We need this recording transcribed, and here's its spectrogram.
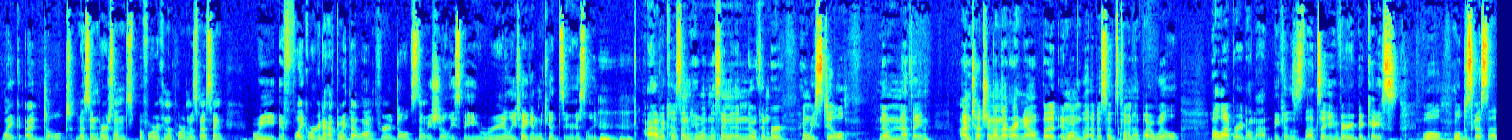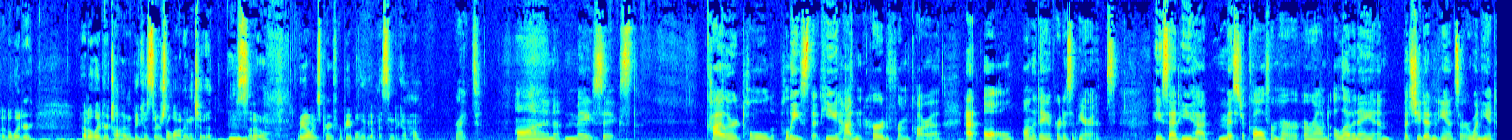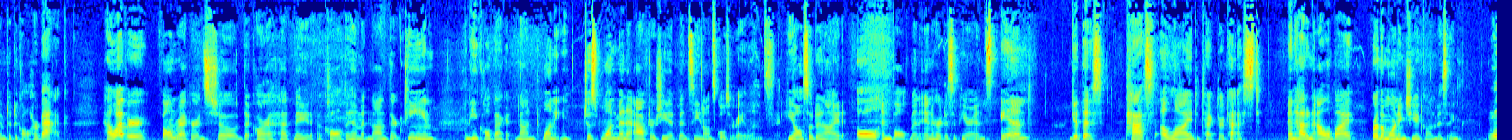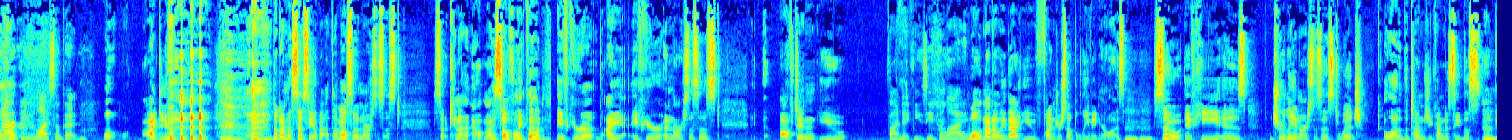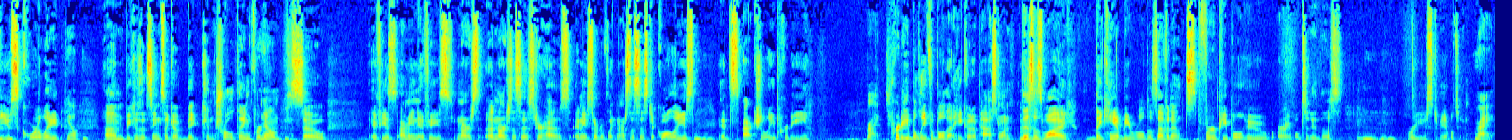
like adult missing persons before we can report them as missing, we if like we're gonna have to wait that long for adults, then we should at least be really taking the kids seriously. Mm-hmm. I have a cousin who went missing in November, and we still know nothing. I'm touching on that right now, but in one of the episodes coming up, I will elaborate on that because that's a very big case. We'll we'll discuss that at a later at a later time because there's a lot into it. Mm-hmm. So we always pray for people who go missing to come home. Right. On May 6th, Kylr told police that he hadn't heard from Kara at all on the day of her disappearance. He said he had missed a call from her around 11 a.m., but she didn't answer when he attempted to call her back. However, phone records showed that Kara had made a call to him at 9:13 and he called back at 9:20, just 1 minute after she had been seen on school surveillance. He also denied all involvement in her disappearance and get this, passed a lie detector test and had an alibi for the morning she had gone missing. Well, How here, do you lie so good? well, I do, but I'm a sociopath. I'm also a narcissist. So can I out myself like that? If you're a, I, if you're a narcissist, often you Find it easy to lie? Well, not only that, you find yourself believing your lies. So if he is truly a narcissist, which a lot of the times you kind of see this abuse correlate, Yep. um, because it seems like a big control thing for Yeah. him. So if he's, I mean, if he's a narcissist or has any sort of like narcissistic qualities, mm-hmm. it's actually pretty Right. pretty believable that he could have passed one. Mm-hmm. This is why they can't be ruled as evidence for people who are able to do this. Mm-hmm. Or used to be able to. Right.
